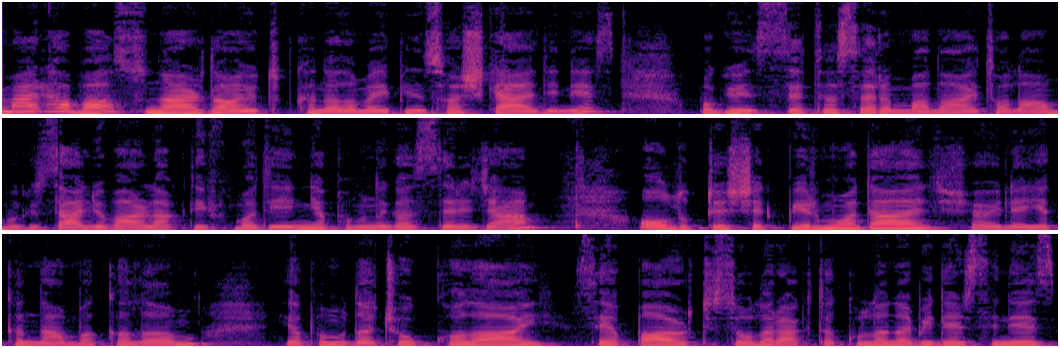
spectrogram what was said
merhaba. Sunar Doğan YouTube kanalıma hepiniz hoş geldiniz. Bugün size tasarım bana ait olan bu güzel yuvarlak lif modelin yapımını göstereceğim. Oldukça şık bir model. Şöyle yakından bakalım. Yapımı da çok kolay. Sehpa örtüsü olarak da kullanabilirsiniz.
